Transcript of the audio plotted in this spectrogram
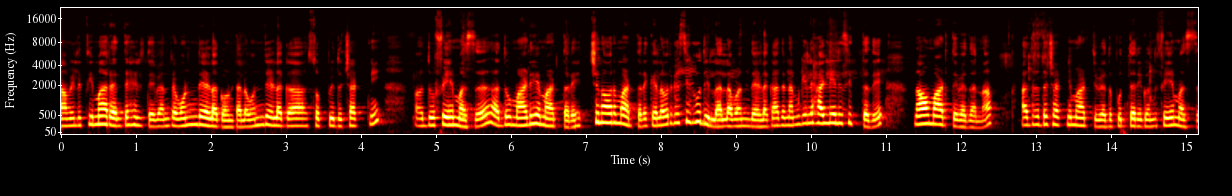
ನಾವಿಲ್ಲಿ ತಿಮಾರೆ ಅಂತ ಹೇಳ್ತೇವೆ. ಅಂದರೆ ಒಂದೆಳಗ ಉಂಟಲ್ಲ, ಒಂದೆಳಗ ಸೊಪ್ಪಿದು ಚಟ್ನಿ. ಅದು ಫೇಮಸ್ ಅದು ಮಾಡಿಯೇ ಮಾಡ್ತಾರೆ, ಹೆಚ್ಚಿನವರು ಮಾಡ್ತಾರೆ, ಕೆಲವರಿಗೆ ಸಿಗುವುದಿಲ್ಲ ಅಲ್ಲ ಒಂದೆಳಗ ಆದರೆ ನಮಗೆ ಇಲ್ಲಿ ಹಳ್ಳಿಯಲ್ಲಿ ಸಿಗ್ತದೆ. ನಾವು ಮಾಡ್ತೇವೆ ಅದನ್ನು. ಅದರದ್ದು ಚಟ್ನಿ ಮಾಡ್ತೀವಿ, ಅದು ಪುದ್ದರಿಗೊಂದು ಫೇಮಸ್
